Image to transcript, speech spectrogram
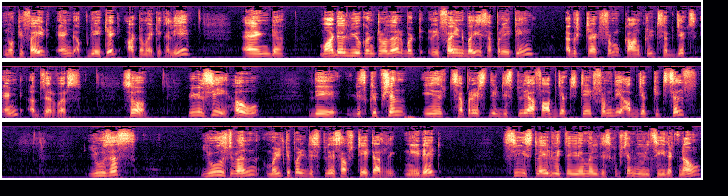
notified and updated automatically and model view controller, but refined by separating abstract from concrete subjects and observers. So, we will see how the description is separates the display of object state from the object itself, uses used when multiple displays of state are needed. See slide with the UML description, we will see that now.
